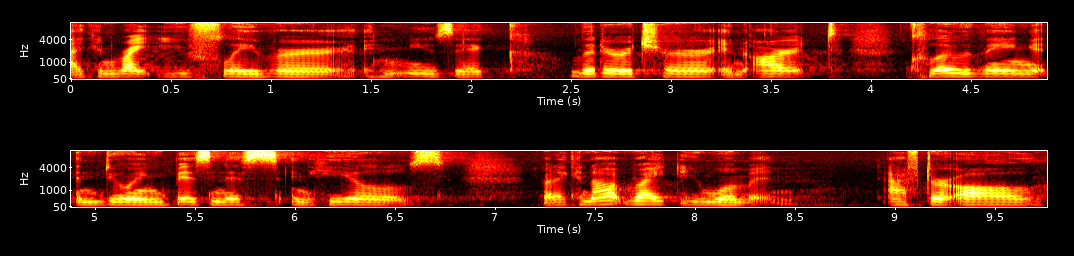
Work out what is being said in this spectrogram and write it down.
I can write you flavor and music, literature and art, clothing and doing business in heels, but I cannot write you woman. After all,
